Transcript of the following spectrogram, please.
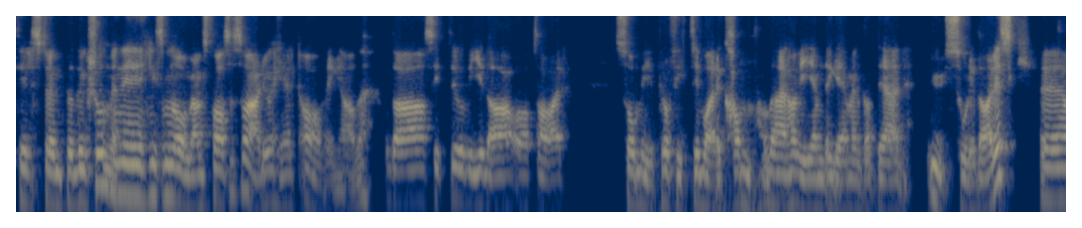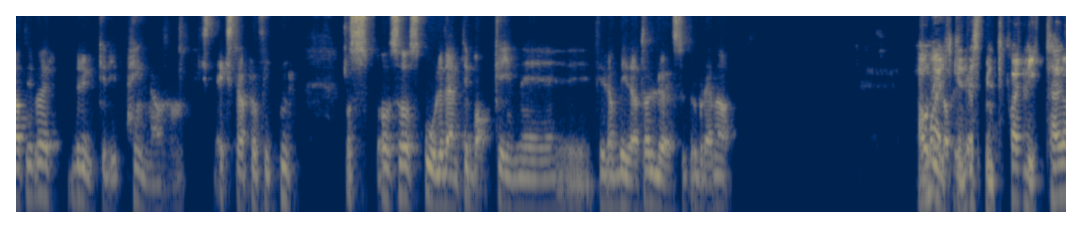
til strømproduksjon, men i liksom en overgangsfase så er de jo helt avhengig av det. Og Da sitter jo vi da og tar så mye profitt vi bare kan. og Der har vi i MDG ment at det er usolidarisk. Eh, at vi bør bruke de pengene, ekstra profitten, og, og, så spole den tilbake inn i, til å bidra til å løse problemet. Har markedet spilt fallitt her,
